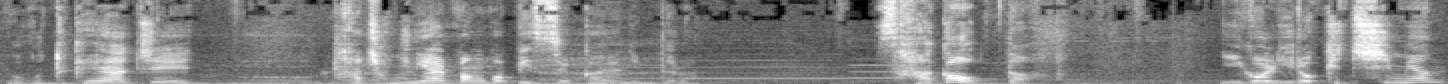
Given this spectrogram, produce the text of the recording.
이거 어떻게 해야지 다 정리할 방법이 있을까요, 님들아? 4가 없다. 이걸 이렇게 치면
